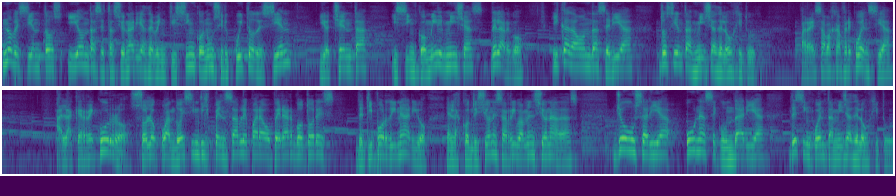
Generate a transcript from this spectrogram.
900 y ondas estacionarias de 25 en un circuito de 100 y 80 y mil millas de largo, y cada onda sería 200 millas de longitud. Para esa baja frecuencia, a la que recurro solo cuando es indispensable para operar motores de tipo ordinario en las condiciones arriba mencionadas, yo usaría una secundaria de 50 millas de longitud.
